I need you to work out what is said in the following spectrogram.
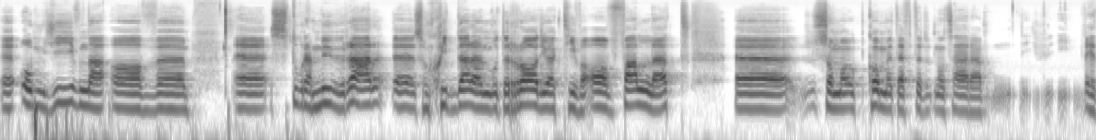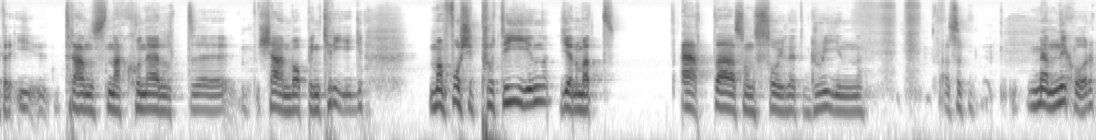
eh, omgivna av eh, eh, stora murar eh, som skyddar en mot det radioaktiva avfallet. Eh, som har uppkommit efter något så här eh, vad heter det, transnationellt eh, kärnvapenkrig. Man får sitt protein genom att äta sån soilet green, alltså människor.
